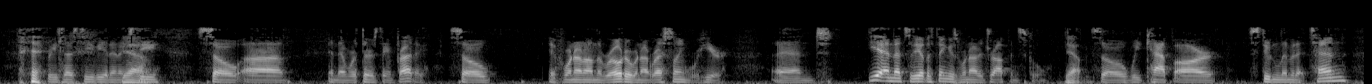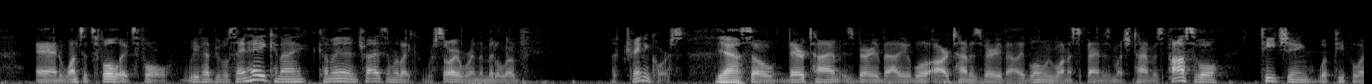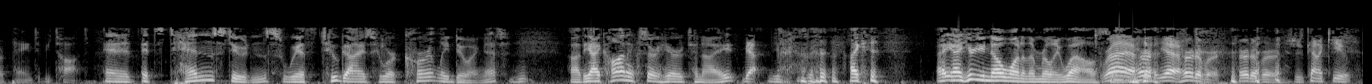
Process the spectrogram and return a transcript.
Breeze has TV at NXT. Yeah. So, uh, and then we're Thursday and Friday. So if we're not on the road or we're not wrestling, we're here. And yeah, and that's the other thing is we're not a drop-in school. yeah. So we cap our student limit at 10. And once it's full, it's full. We've had people saying, "Hey, can I come in and try this?" And we're like, "We're sorry, we're in the middle of a training course." Yeah. So their time is very valuable. Our time is very valuable, and we want to spend as much time as possible teaching what people are paying to be taught. and it, it's 10 students with two guys who are currently doing it. Mm-hmm. Uh, the Iconics are here tonight. Yeah. You- I, can, I, I hear you know one of them really well. so- Right, I heard. Yeah, heard of her. Heard of her. She's kind of cute.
